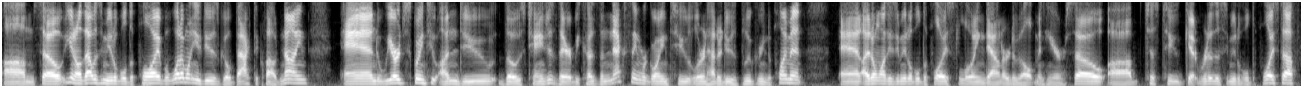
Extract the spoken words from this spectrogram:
Um, so, you know, that was immutable deploy. But what I want you to do is go back to Cloud9 and we are just going to undo those changes there because the next thing we're going to learn how to do is blue-green deployment. And I don't want these immutable deploys slowing down our development here. So uh, just to get rid of this immutable deploy stuff,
